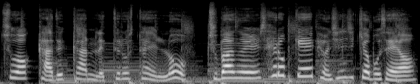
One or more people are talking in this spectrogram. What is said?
추억 가득한 레트로 스타일로 주방을 새롭게 변신시켜 보세요.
